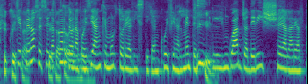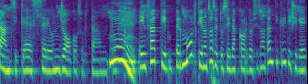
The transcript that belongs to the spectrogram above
questa, che però se sei d'accordo è una poesia anche molto realistica in cui finalmente sì. il linguaggio aderisce alla realtà anziché essere un gioco soltanto mm. e infatti per molti non so se tu sei d'accordo ci sono tanti critici che eh,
